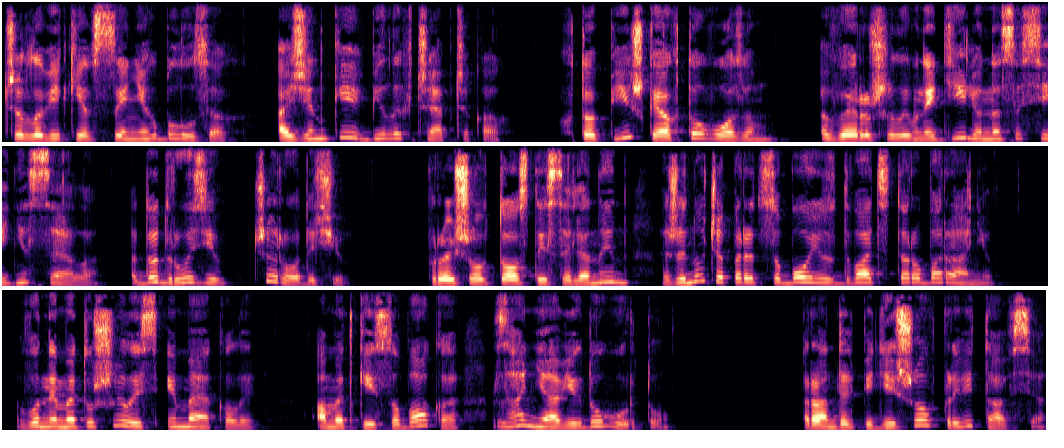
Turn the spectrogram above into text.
Чоловіки в синіх блузах, а жінки в білих чепчиках. Хто пішки, а хто возом. Вирушили в неділю на сусідні села, до друзів чи родичів. Пройшов товстий селянин, женуче перед собою з двадцятеро баранів. Вони метушились і мекали, а меткий собака зганяв їх до гурту. Рандель підійшов, привітався.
